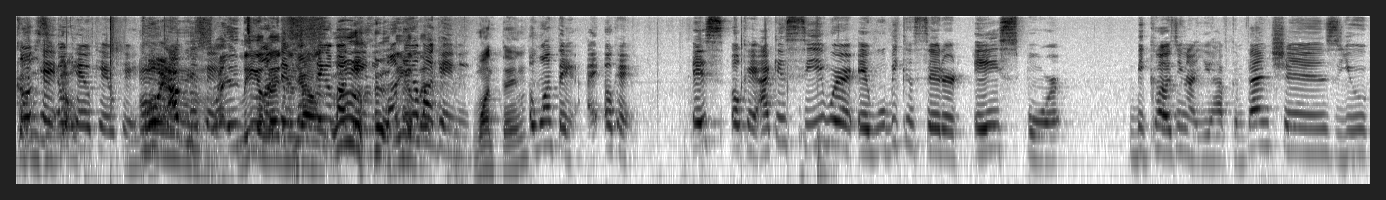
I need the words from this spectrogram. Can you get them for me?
comes Okay, to yo, okay, okay, okay. Boy, I be okay. League too. of One thing, Legends. one thing about gaming. One thing about gaming. One thing. Uh, One thing. I, okay, it's okay. I can see where it will be considered a sport because you know you have conventions. You,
